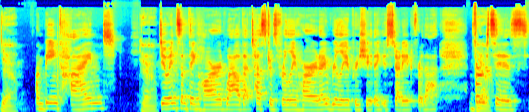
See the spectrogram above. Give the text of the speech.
Yeah. on being kind, Yeah. doing something hard. Wow, that test was really hard. I really appreciate that you studied for that. Versus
